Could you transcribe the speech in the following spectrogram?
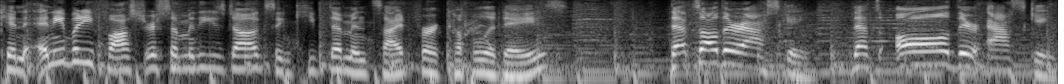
Can anybody foster some of these dogs and keep them inside for a couple of days?" That's all they're asking. That's all they're asking.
